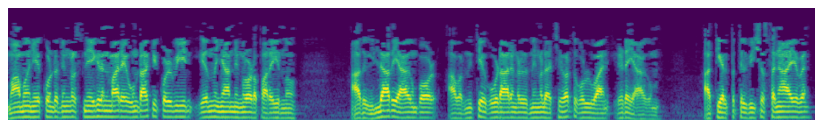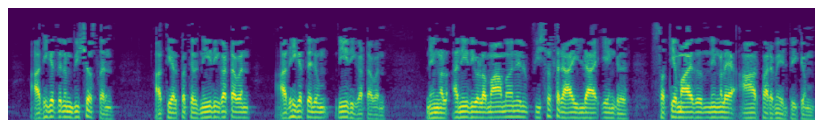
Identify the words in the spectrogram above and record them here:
മാമോനെക്കൊണ്ട് നിങ്ങൾ സ്നേഹിതന്മാരെ ഉണ്ടാക്കിക്കൊള്ളുവീൻ എന്ന് ഞാൻ നിങ്ങളോട് പറയുന്നു. അത് ഇല്ലാതെയാകുമ്പോൾ അവർ നിത്യകൂടാരങ്ങളിൽ നിങ്ങളെ ചേർത്തുകൊള്ളുവാൻ ഇടയാകും. അത്യല്പത്തിൽ വിശ്വസ്തനായവൻ അധികത്തിലും വിശ്വസ്തൻ. അത്യല്പത്തിൽ നീതികെട്ടവൻ അധികത്തിലും നീതികെട്ടവൻ. നിങ്ങൾ അനീതിയുള്ള മാമോനിൽ വിശ്വസ്തരായില്ല എങ്കിൽ സത്യമായത് നിങ്ങളെ ആർ പരമേൽപ്പിക്കും.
